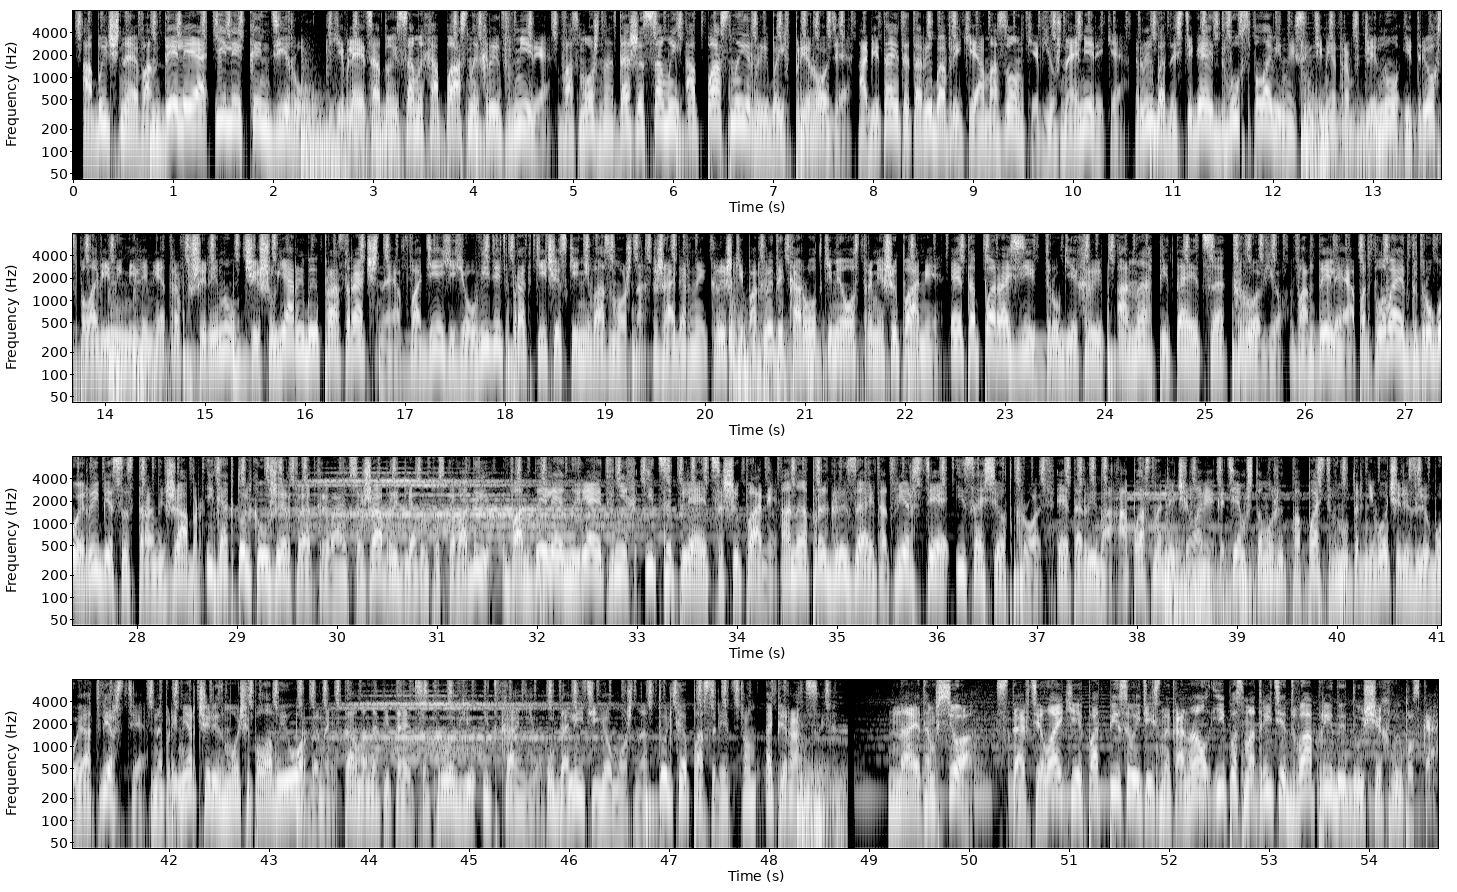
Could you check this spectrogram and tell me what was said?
Обычная ванделия или кандиру является одной из самых опасных рыб в мире, возможно, даже самой опасной рыбой в природе. Обитает эта рыба в реке Амазонке в Южной Америке. Рыба достигает 2,5 см в длину и 3,5 мм в ширину. Чешуя рыбы прозрачная, в воде ее увидеть практически невозможно. Жаберные крышки покрыты короткими острыми шипами. Это паразит других рыб, она питается кровью. Ванделия подплывает к другой рыбе со стороны жабр, и как только у жертвы открывается открываются жабры для выпуска воды, Ванделия ныряет в них и цепляется шипами. Она прогрызает отверстие и сосет кровь. Эта рыба опасна для человека тем, что может попасть внутрь него через любое отверстие, например, через мочеполовые органы. Там она питается кровью и тканью. Удалить ее можно только посредством операции. На этом все. Ставьте лайки, подписывайтесь на канал и посмотрите два предыдущих выпуска.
